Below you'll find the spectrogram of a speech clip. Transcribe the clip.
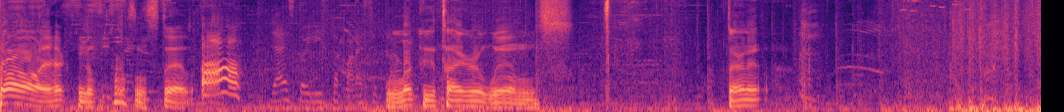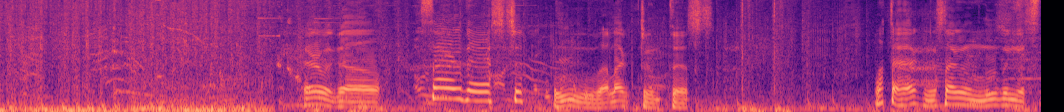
Oh, I hacked the person instead. Ah! Lucky Tiger wins. Darn it. There we go. Sorry. Ooh, I like doing this. What the heck? He's not even moving his...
